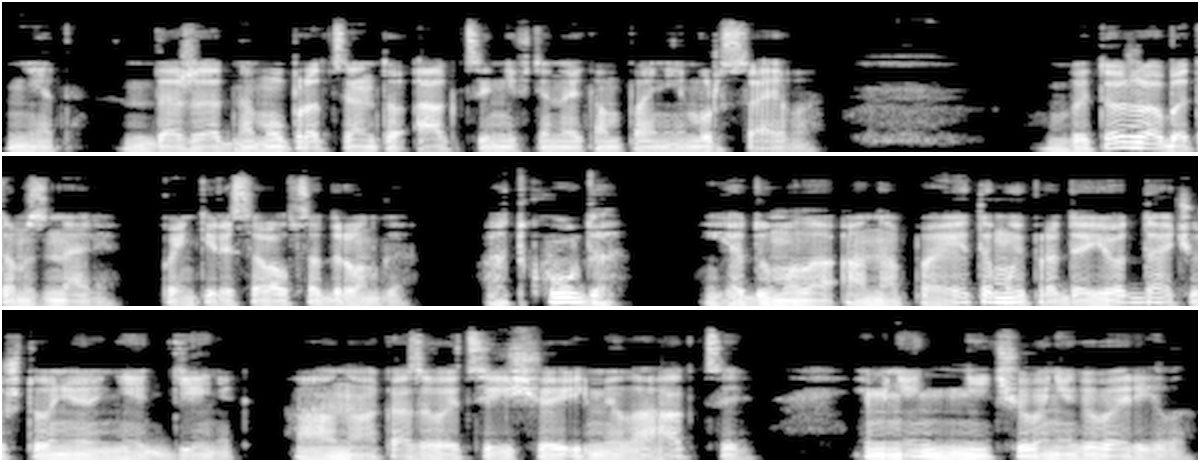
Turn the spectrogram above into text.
Нет, даже одному проценту акций нефтяной компании Мурсаева. «Вы тоже об этом знали?» – поинтересовался Дронга. «Откуда?» Я думала, она поэтому и продает дачу, что у нее нет денег. А она, оказывается, еще имела акции. И мне ничего не говорила.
